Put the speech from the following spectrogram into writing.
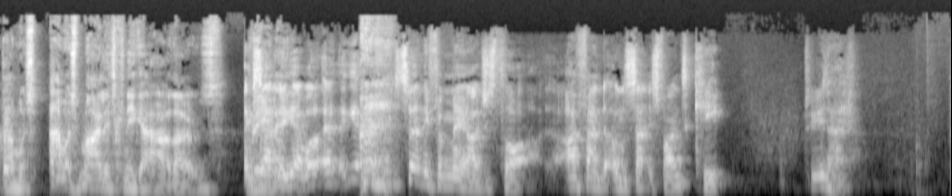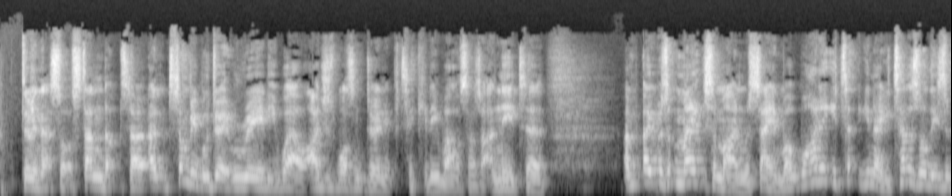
How much how much mileage can you get out of those? Exactly. Really? Yeah. Well, uh, yeah. certainly for me, I just thought I found it unsatisfying to keep, you know, doing that sort of stand up. So, and some people do it really well. I just wasn't doing it particularly well. So I was like, I need to. Um, it was mates of mine were saying, well, why don't you, t- you know, you tell us all these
